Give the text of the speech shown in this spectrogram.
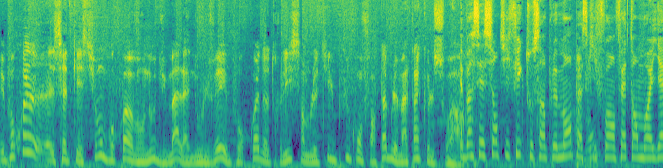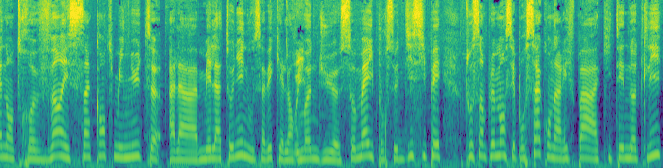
Et pourquoi euh, cette question? Pourquoi avons-nous du mal à nous lever? Et pourquoi notre lit semble-t-il plus confortable le matin que le soir? Eh ben c'est scientifique tout simplement parce qu'il faut en fait en moyenne entre 20 et 50 minutes à la mélatonine, vous savez qui est l'hormone du euh, sommeil pour se dissiper. Tout simplement, c'est pour ça qu'on n'arrive pas à quitter notre lit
